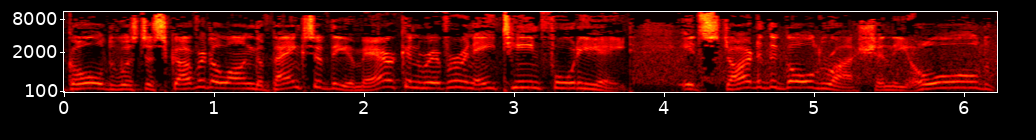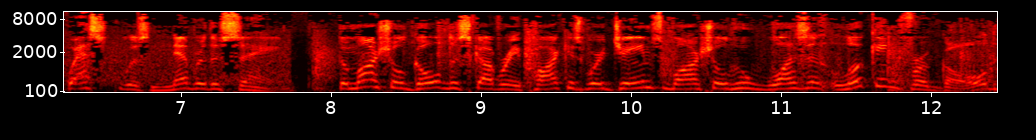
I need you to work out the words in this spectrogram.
Gold was discovered along the banks of the American River in 1848. It started the gold rush, and the Old West was never the same. The Marshall Gold Discovery Park is where James Marshall, who wasn't looking for gold,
